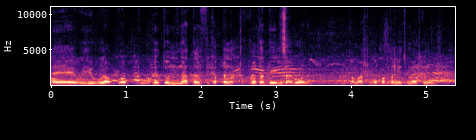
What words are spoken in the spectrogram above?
É, e o, o, o, retorno de Natan fica pela, por conta deles agora, não está mais para o departamento médico não.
